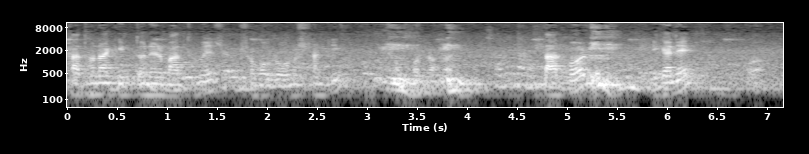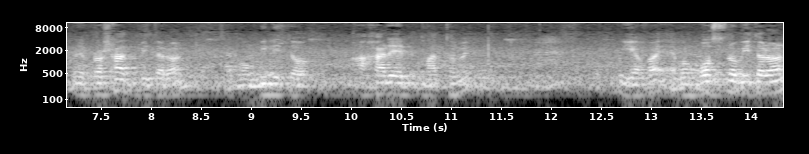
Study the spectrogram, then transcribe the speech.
সাধনা কীর্তনের মাধ্যমে সমগ্র অনুষ্ঠানটি সম্পন্ন হয়। তারপর এখানে প্রসাদ বিতরণ এবং মিলিত আহারের মাধ্যমে ইয়ে হয় এবং বস্ত্র বিতরণ।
